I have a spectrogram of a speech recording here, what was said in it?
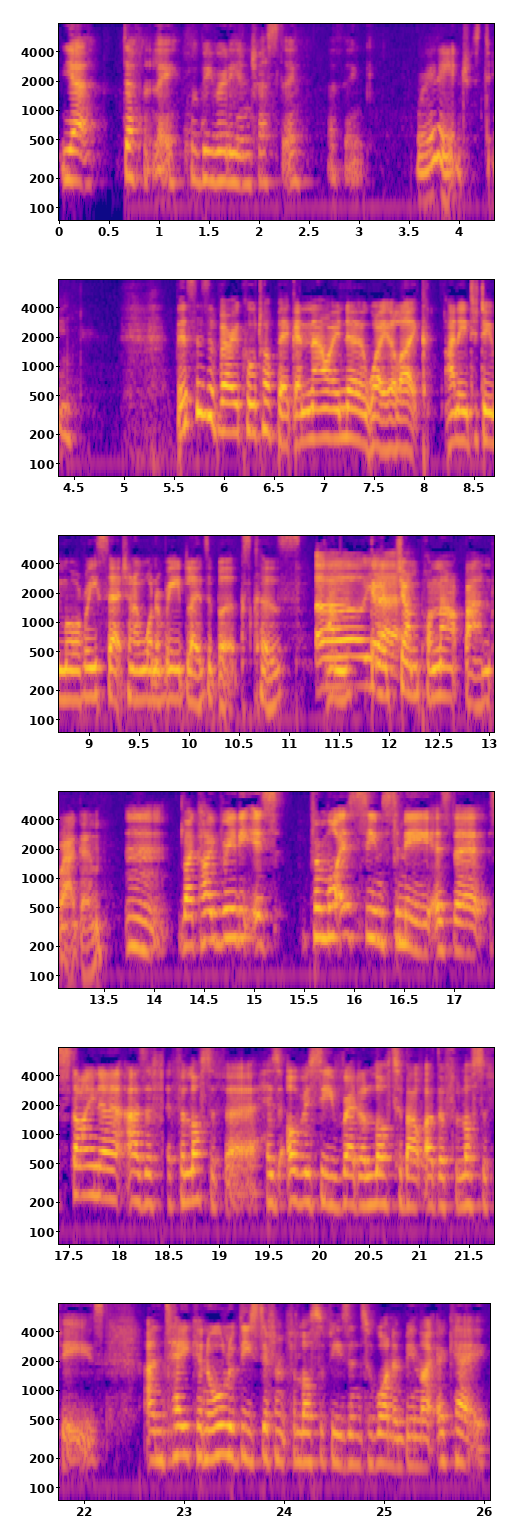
yeah, definitely. Would be really interesting, I think. Really interesting. This is a very cool topic, and now I know why you're like, I need to do more research and I want to read loads of books because Oh, I'm gonna yeah. jump on that bandwagon. like I really it's from what it seems to me is that Steiner as a, philosopher has obviously read a lot about other philosophies and taken all of these different philosophies into one and been like okay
